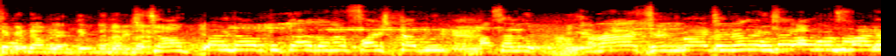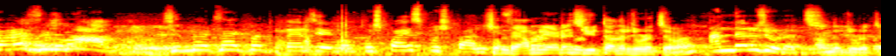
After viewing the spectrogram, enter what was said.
సెకండ్ హాఫ్ లెంతీ ఉందని చెప్తున్నారు సెకండ్ హాఫ్ కాదన్న ఫస్ట్ హాఫ్ అసలు సినిమా ఎట్లా Pushpa is Pushpa so family audience youth అందరు చూడొచ్చు? అందరు చూడొచ్చు.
